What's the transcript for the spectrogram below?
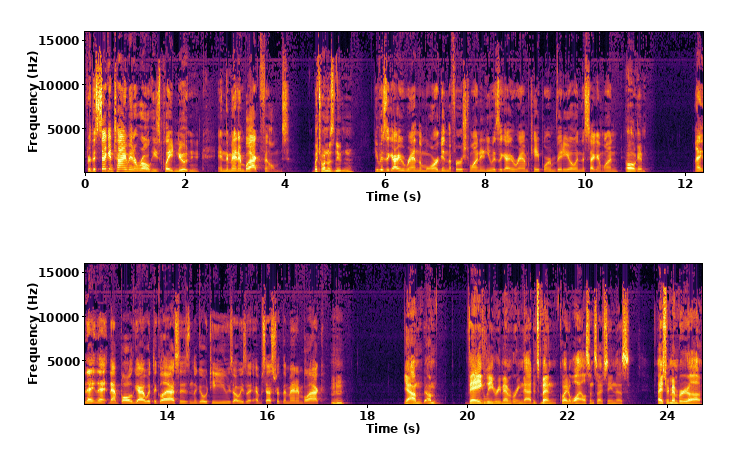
For the second time in a row, he's played Newton in the Men in Black films. Which one was Newton? He was the guy who ran the morgue in the first one, and he was the guy who ran tapeworm video in the second one. Oh, okay. Like that, that, that bald guy with the glasses and the goatee who's always like, obsessed with the Men in Black. Yeah, I'm I'm vaguely remembering that. It's been quite a while since I've seen this. I just remember. Uh,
